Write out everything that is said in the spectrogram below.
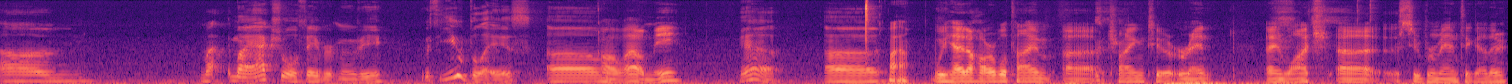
um my my actual favorite movie with you, Blaze. Um, Oh wow, me. yeah. Uh, Wow. We had a horrible time uh, trying to rent and watch uh, Superman together,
